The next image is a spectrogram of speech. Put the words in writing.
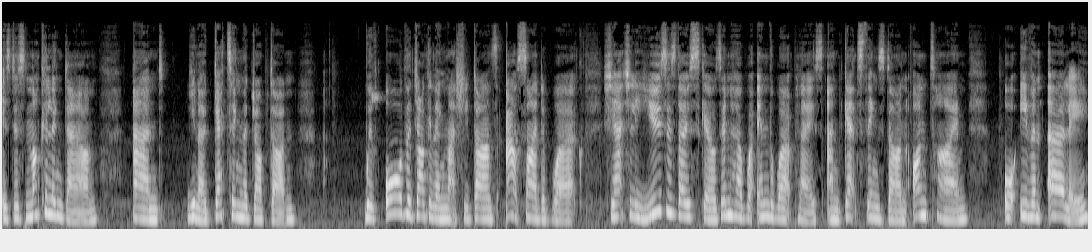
is just knuckling down and, you know, getting the job done. With all the juggling that she does outside of work, she actually uses those skills in her in the workplace and gets things done on time or even early,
